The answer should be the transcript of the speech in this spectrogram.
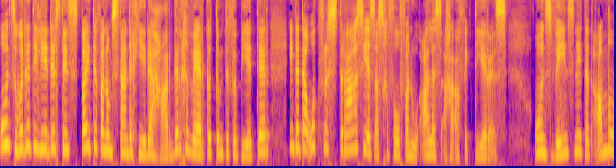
Ons hoor dat die leerders ten spyte van omstandighede harder gewerk het om te verbeter en dat daar ook frustrasie is as gevolg van hoe alles geaffekteer is. Ons wens net dat almal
